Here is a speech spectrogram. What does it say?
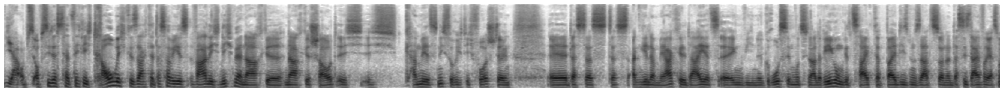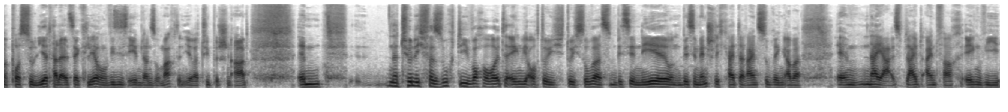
ja, ob, ob sie das tatsächlich traurig gesagt hat, das habe ich jetzt wahrlich nicht mehr nachge, nachgeschaut. Ich, ich kann mir jetzt nicht so richtig vorstellen, äh, dass, das, dass Angela Merkel da jetzt irgendwie eine große emotionale Regung gezeigt hat bei diesem Satz, sondern dass sie es einfach erstmal postuliert hat als Erklärung, wie sie es eben dann so macht in ihrer typischen Art. Ähm, natürlich versucht die Woche heute irgendwie auch durch, durch sowas ein bisschen Nähe und ein bisschen Menschlichkeit da reinzubringen. Aber ähm, naja, es bleibt einfach irgendwie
